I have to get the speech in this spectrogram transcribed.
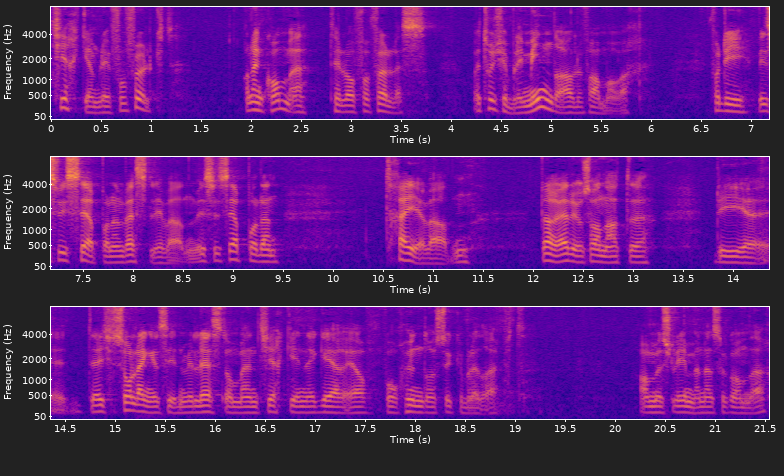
Kirken blir forfulgt, og den kommer til å forfølges. Og jeg tror ikke det blir mindre av det framover. Fordi hvis vi ser på den vestlige verden, hvis vi ser på den tredje verden, der er det jo sånn at uh, de, eh, det er ikke så lenge siden vi leste om en kirke i Nigeria hvor 100 stykker ble drept. Av muslimene som kom der.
